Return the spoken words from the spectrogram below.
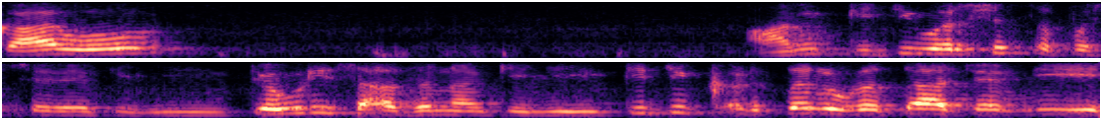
काय हो? आम्ही किती वर्ष तपश्चर्या केली केवढी साधना केली किती खडतर व्रत आचरली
